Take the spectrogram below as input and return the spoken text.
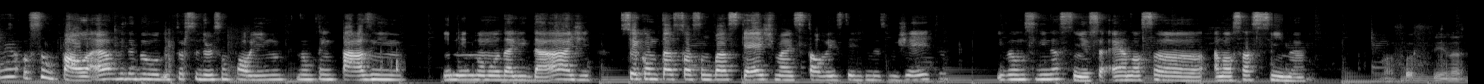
É o São Paulo, é a vida do, do torcedor São Paulino, não tem paz em, em nenhuma modalidade. Não sei como tá a situação do basquete, mas talvez esteja do mesmo jeito e vamos seguindo assim. Essa é a nossa, a nossa sina. Nossa sina.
